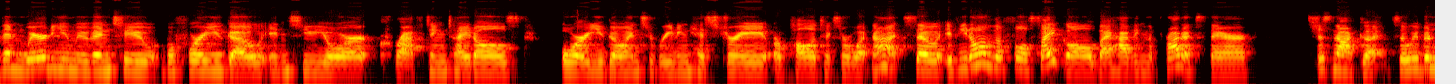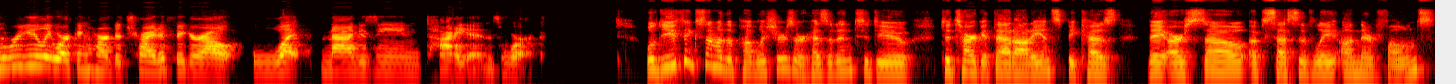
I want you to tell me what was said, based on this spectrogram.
then where do you move into before you go into your crafting titles or you go into reading history or politics or whatnot? So if you don't have the full cycle by having the products there, it's just not good. So we've been really working hard to try to figure out what magazine tie-ins work. Well, do you think some of the publishers are hesitant to do to target that audience because they are so obsessively on their phones?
